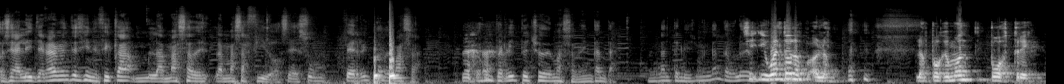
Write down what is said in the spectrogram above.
O sea, literalmente significa la masa de la masa Fido. O sea, es un perrito de masa. Es un perrito hecho de masa, me encanta. Me encanta, Luis, me encanta, boludo. Sí, igual todos los, los, los Pokémon postre,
